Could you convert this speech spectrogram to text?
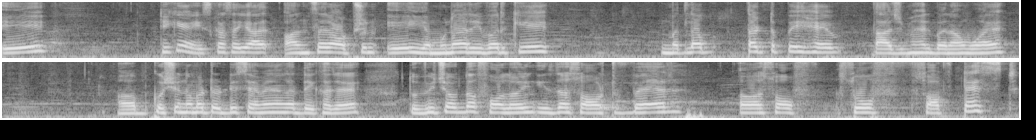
ए ठीक है? इसका सही आंसर है ऑप्शन ए यमुना रिवर के मतलब तट पे है ताजमहल बना हुआ है। अब क्वेश्चन नंबर ट्वेंटी सेवन अगर देखा जाए तो which of the following is the software soft softest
